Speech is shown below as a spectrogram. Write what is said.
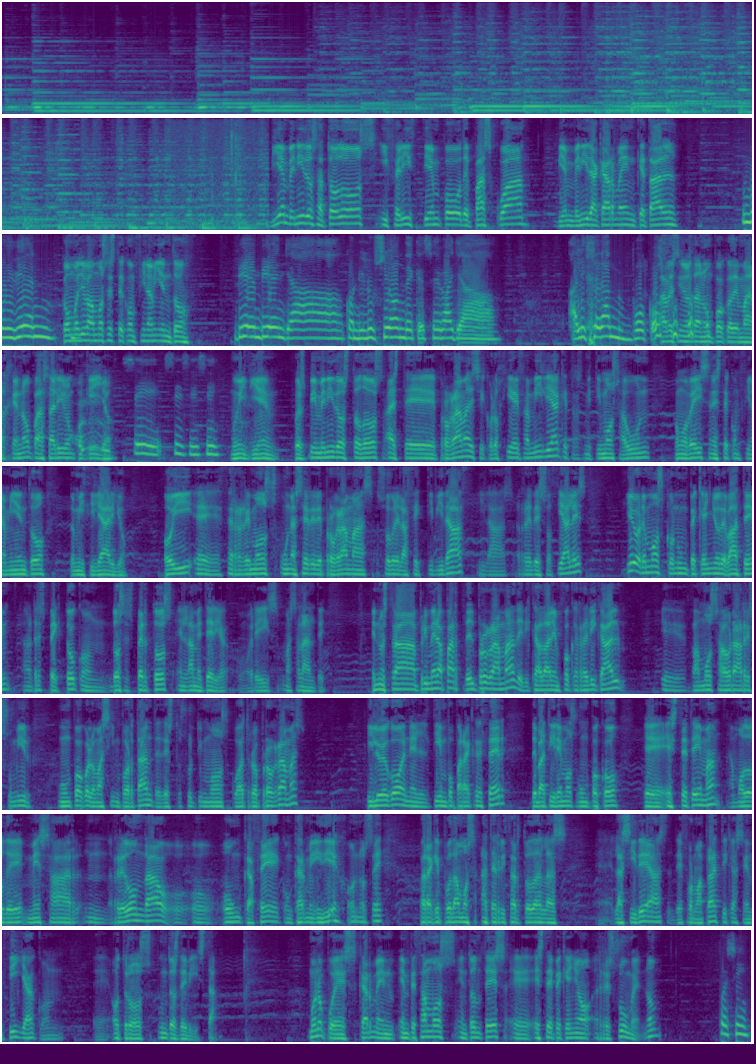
Bienvenidos a todos y feliz tiempo de Pascua. Bienvenida Carmen, ¿qué tal? Muy bien, ¿Cómo llevamos este confinamiento? bien, bien, ya con ilusión de que se vaya aligerando un poco. A ver si nos dan un poco de margen, ¿no? Para salir un poquillo. Sí, sí, sí, sí. Muy bien. Pues bienvenidos todos a este programa de Psicología y Familia que transmitimos aún, como veis, en este confinamiento domiciliario. Hoy eh, cerraremos una serie de programas sobre la afectividad y las redes sociales y lo haremos con un pequeño debate al respecto con dos expertos en la materia, como veréis más adelante. En nuestra primera parte del programa, dedicada al enfoque radical, eh, vamos ahora a resumir un poco lo más importante de estos últimos cuatro programas y luego en el tiempo para crecer debatiremos un poco eh, este tema a modo de mesa mm, redonda o, o- o un café con Carmen y Diego, no sé, para que podamos aterrizar todas las, eh, las ideas de forma práctica, sencilla, con eh, otros puntos de vista. Bueno, pues Carmen, empezamos entonces este pequeño resumen, ¿no? Pues sí,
